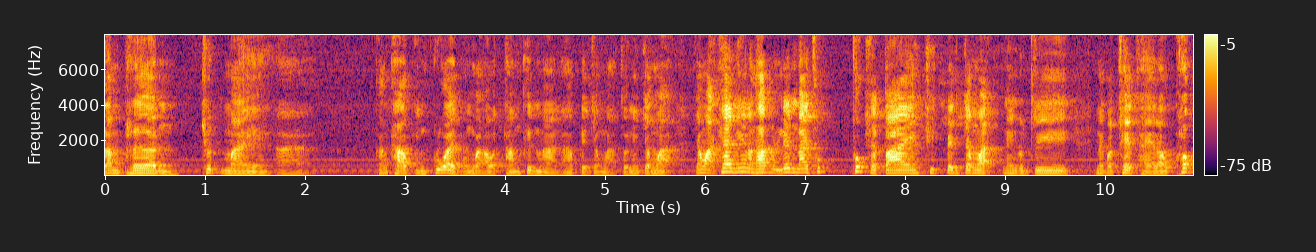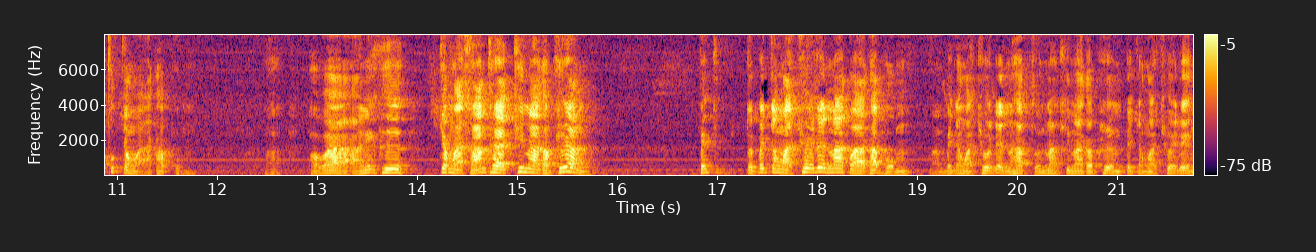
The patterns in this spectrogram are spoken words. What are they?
ลำเพลินชุดใหม่ อ่าข้งเท้ากินกล้วย ผมก็เอาทำขึ้นมานะครับ เป็นจังหวะตัวนี้จังหวะ จังหวะแค่นี้นะครับ เล่นได้ทุกทุกสไตล์ที่เป็นจังหวะในดนตรีในประเทศไทยเราครบทุกจังหวะครับผมเพราะว่าอันนี้คือจังหวะสามแทร็กที่มากับเครื่องเป็นแต่เป็นจังหวะช่วยเล่นมากกว่าครับผมเป็นจังหวะช่วยเล่นนะครับ ส่วนมากที่มากับเครื่องเป็นจังหวะช่วยเล่น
